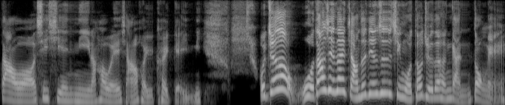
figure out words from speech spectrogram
到哦，谢谢你，然后我也想要回馈给你。我觉得我到现在讲这件事情，我都觉得很感动诶，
